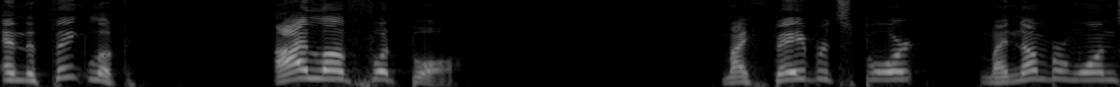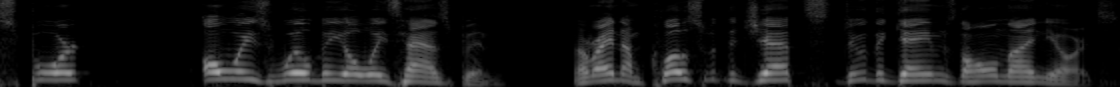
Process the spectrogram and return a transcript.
And the thing, look, I love football. My favorite sport, my number one sport, always will be, always has been. All right, I'm close with the Jets, do the games, the whole nine yards.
